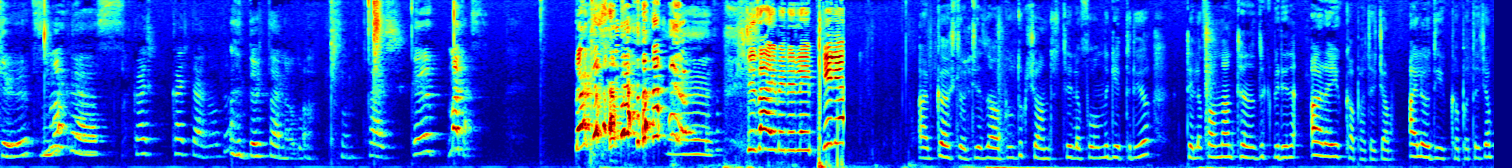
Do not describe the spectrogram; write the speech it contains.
kağıt, makas. Kaç kaç tane oldu? Dört tane oldu. Taş, kağıt, makas. Kazandım. Cezayı belirleyip geliyor. Arkadaşlar ceza bulduk. Şu anda telefonunu getiriyor. Telefondan tanıdık birini arayıp kapatacağım. Alo deyip kapatacağım.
